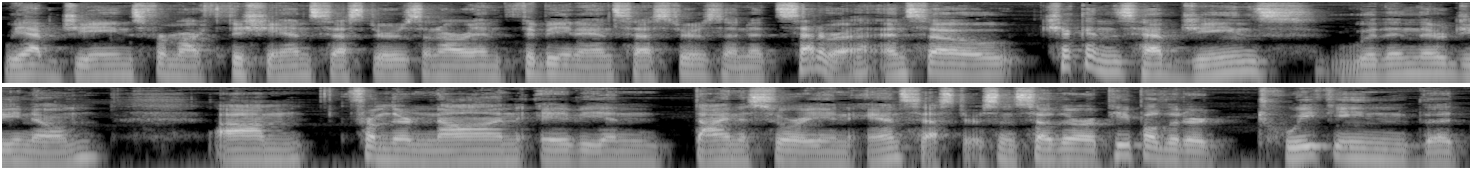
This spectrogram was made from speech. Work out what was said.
we have genes from our fish ancestors and our amphibian ancestors and etc. And so chickens have genes within their genome um, from their non-avian dinosaurian ancestors. And so there are people that are tweaking the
